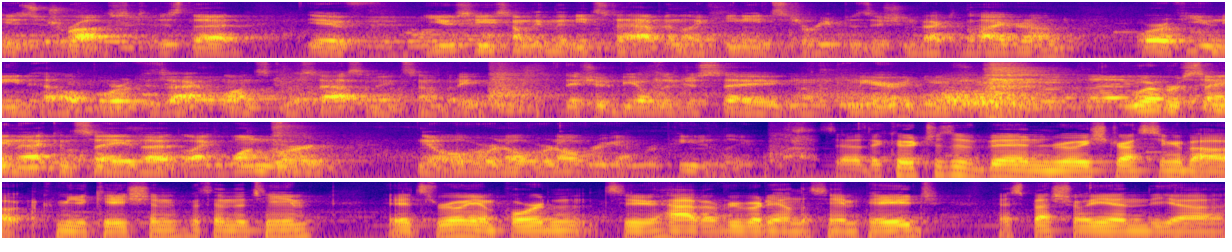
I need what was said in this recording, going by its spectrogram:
is trust, is that if you see something that needs to happen, like he needs to reposition back to the high ground, or if you need help, or if Zach wants to assassinate somebody, they should be able to just say, you know, come here, and you should, whoever's saying that can say that like one word, you know, over and over and over again, repeatedly. So the coaches have been really stressing about communication within the team. It's really important to have everybody on the same page, especially in the uh,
